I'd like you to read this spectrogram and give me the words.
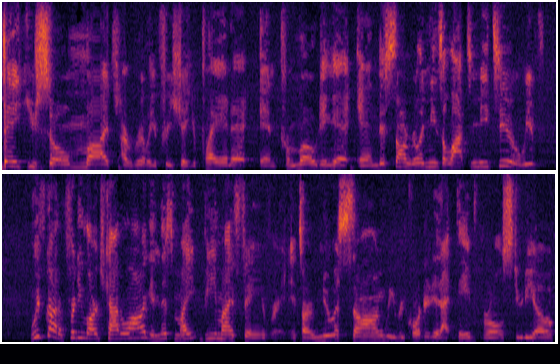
Thank you so much. I really appreciate you playing it and promoting it. And this song really means a lot to me, too. We've We've got a pretty large catalog, and this might be my favorite. It's our newest song. We recorded it at Dave Grohl's studio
